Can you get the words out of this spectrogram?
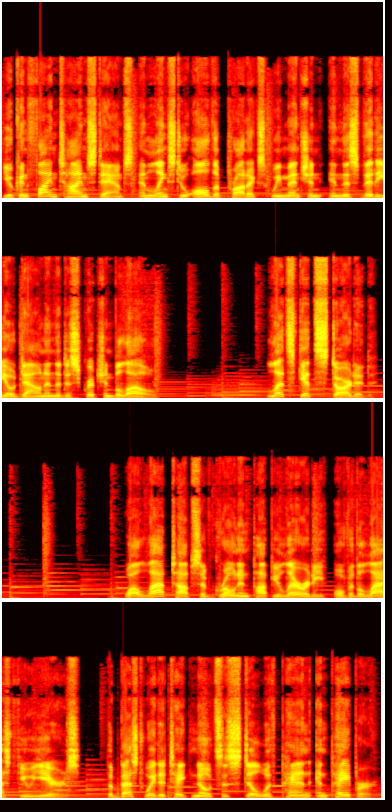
You can find timestamps and links to all the products we mention in this video down in the description below. Let's get started. While laptops have grown in popularity over the last few years, the best way to take notes is still with pen and paper.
